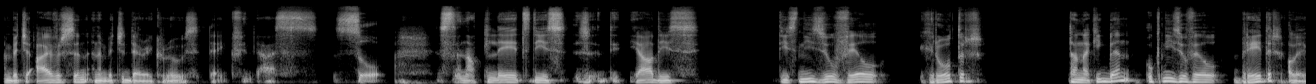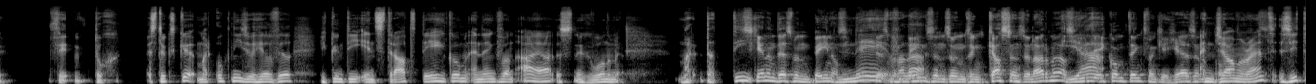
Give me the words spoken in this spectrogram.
Een beetje Iverson en een beetje Derrick Rose. Dat Ik vind, ja, is zo... Dat is een atleet. Die is, ja, die is, die is niet zoveel groter dan dat ik ben. Ook niet zoveel breder. Allee, toch een stukje, maar ook niet zo heel veel. Je kunt die in straat tegenkomen en denken van, ah ja, dat is een gewone... Maar dat Het die... is geen Desmond Bain. Als Nee, Desmond voilà. Bain, zijn, zijn, zijn kas en zijn armen, als je Ja. tegenkomt, denkt van, kijk, jij En Ja Morant ziet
